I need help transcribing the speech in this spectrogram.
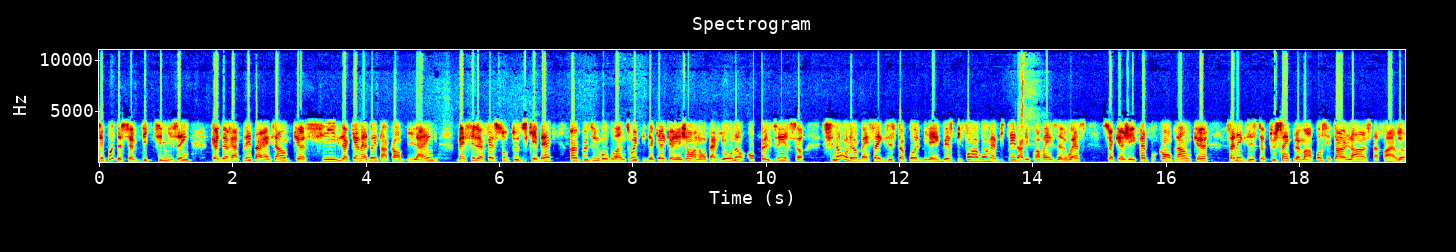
c'est pas de se victimiser que de rappeler, par exemple, que si le Canada est encore bilingue, ben c'est le fait surtout du Québec, un peu du Nouveau-Brunswick puis de quelques régions en Ontario. On, on peut le dire ça. Sinon là, ben ça existe pas le bilinguisme. Puis il faut avoir habité dans les provinces de l'Ouest ce que j'ai fait pour comprendre que ça n'existe tout simplement pas. C'est un leurre, cette affaire-là.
